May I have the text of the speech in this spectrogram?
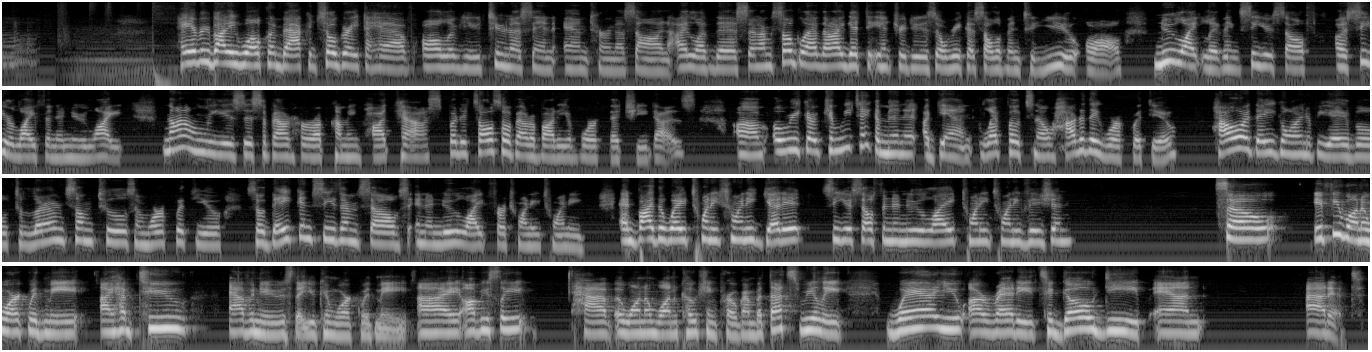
Hey, everybody, welcome back. It's so great to have all of you tune us in and turn us on. I love this. And I'm so glad that I get to introduce Ulrika Sullivan to you all. New Light Living, see yourself, uh, see your life in a new light. Not only is this about her upcoming podcast, but it's also about a body of work that she does. Um, Ulrika, can we take a minute again, let folks know how do they work with you? How are they going to be able to learn some tools and work with you so they can see themselves in a new light for 2020 and by the way 2020 get it? See yourself in a new light 2020 vision? So if you want to work with me i have two avenues that you can work with me. I obviously have a one-on-one coaching program but that's really where you are ready to go deep and at it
